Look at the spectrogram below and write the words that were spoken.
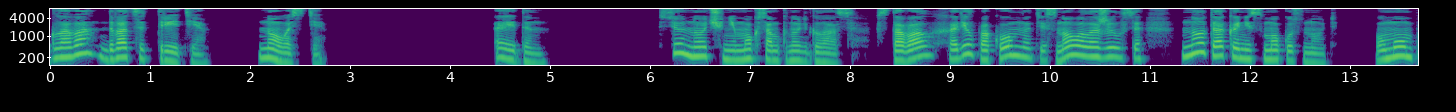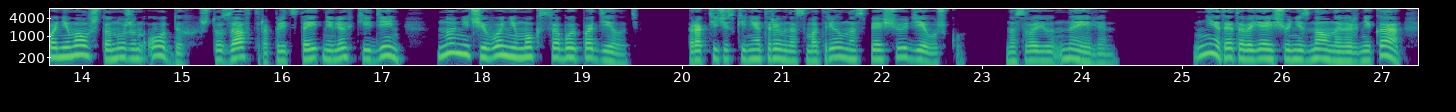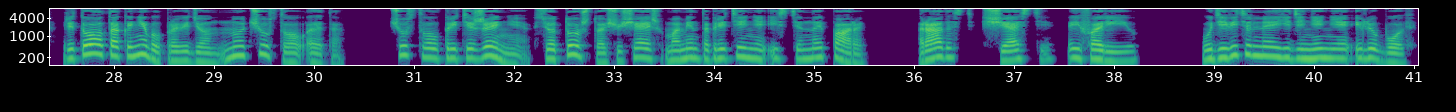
Глава двадцать третья. Новости. Эйден. Всю ночь не мог сомкнуть глаз. Вставал, ходил по комнате, снова ложился, но так и не смог уснуть. Умом понимал, что нужен отдых, что завтра предстоит нелегкий день, но ничего не мог с собой поделать. Практически неотрывно смотрел на спящую девушку, на свою Нейлин. Нет, этого я еще не знал наверняка, ритуал так и не был проведен, но чувствовал это. Чувствовал притяжение, все то, что ощущаешь в момент обретения истинной пары. Радость, счастье, эйфорию. Удивительное единение и любовь.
